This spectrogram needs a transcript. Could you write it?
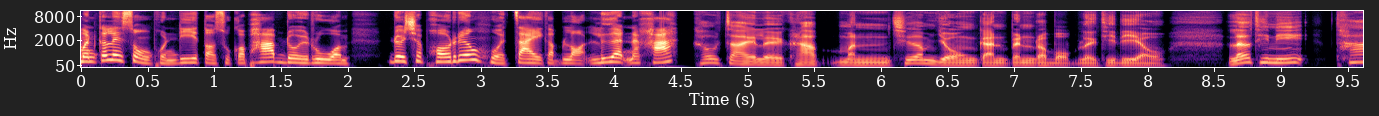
มันก็เลยส่งผลดีต่อสุขภาพโดยรวม โดยเฉพาะเรื่องหัวใจกับหลอดเลือดนะคะ เข้าใจเลยครับ มันเชื่อมโยงกันเป็นระบบเลยทีเดียว แล้วทีนี้ถ้า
